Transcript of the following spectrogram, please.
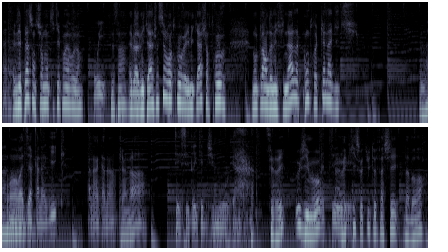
Ouais. Et les places sont sur monticket.re, hein, Oui. c'est ça Et ben Mika H aussi on le retrouve. Et Mika H se retrouve donc là en demi-finale contre Kanagik. Là, On va dire Kanagik. Kana, Kana. Kana. C'est Cédric et Jimo. Cédric ou Jimo, T'es- avec qui souhaites-tu te fâcher d'abord?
